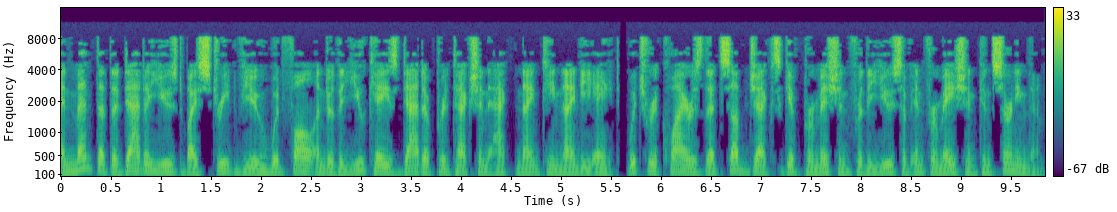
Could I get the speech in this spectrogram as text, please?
and meant that the data used by Street View would fall under the UK's Data Protection Act 1998, which requires that subjects give permission for the use of information concerning them.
